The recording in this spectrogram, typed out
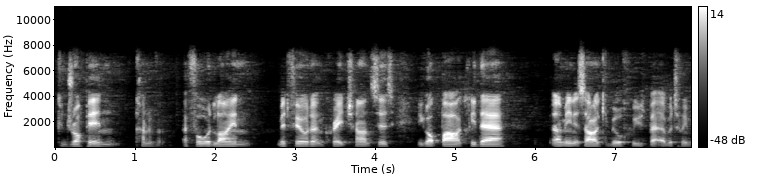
can drop in kind of a forward line midfielder and create chances. You got Barkley there. I mean, it's arguable who's better between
